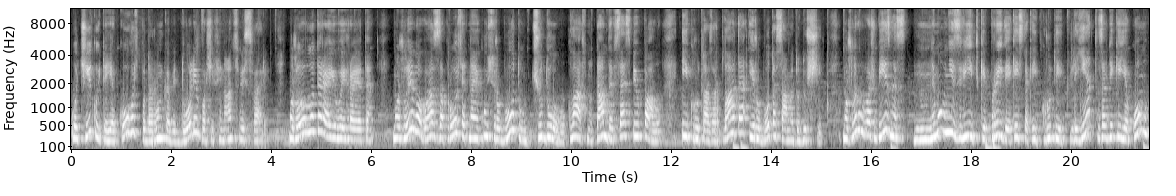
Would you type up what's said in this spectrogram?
Очікуйте якогось подарунка від долі в вашій фінансовій сфері. Можливо, в лотерею виграєте. Можливо, вас запросять на якусь роботу чудову, класну, там, де все співпало. І крута зарплата, і робота саме до душі. Можливо, ваш бізнес, немов ні звідки прийде якийсь такий крутий клієнт, завдяки якому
